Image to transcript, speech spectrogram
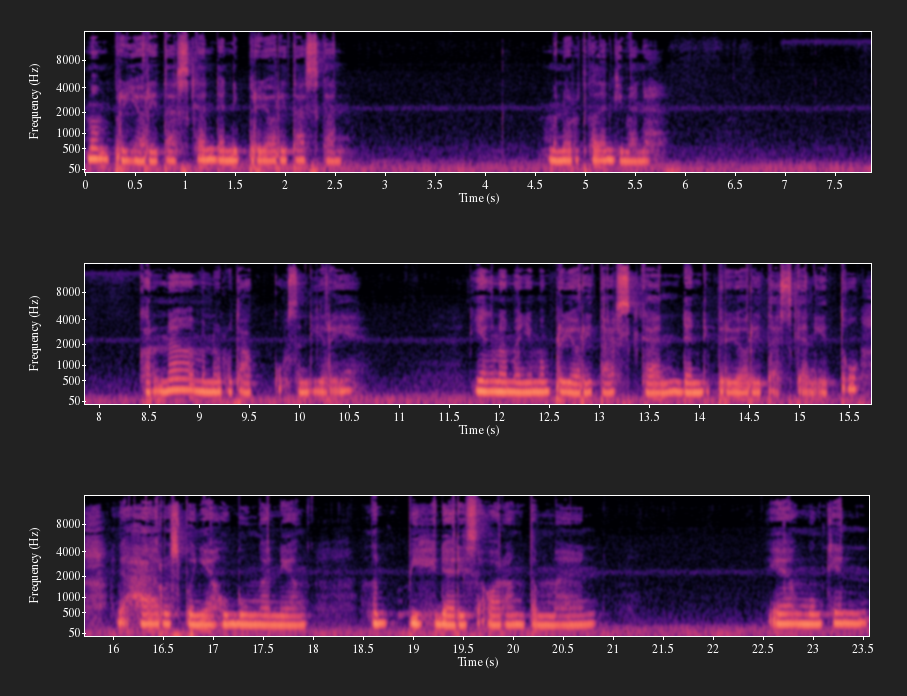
memprioritaskan dan diprioritaskan. Menurut kalian gimana? Karena menurut aku sendiri, yang namanya memprioritaskan dan diprioritaskan itu gak harus punya hubungan yang lebih dari seorang teman yang mungkin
